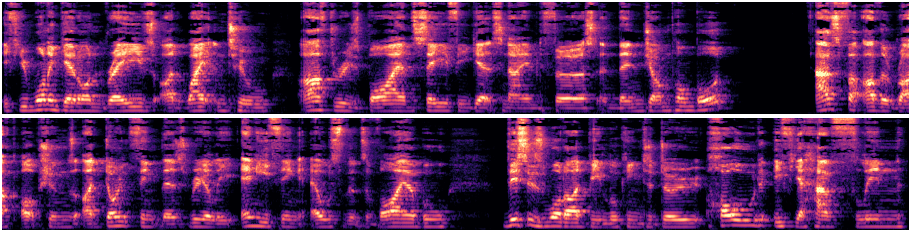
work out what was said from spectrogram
If you want to get on Reeves, I'd wait until after his bye and see if he gets named first and then jump on board. As for other ruck options, I don't think there's really anything else that's viable. This is what I'd be looking to do. Hold if you have Flynn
